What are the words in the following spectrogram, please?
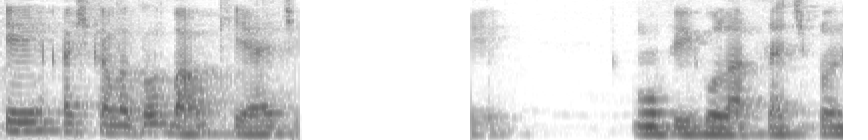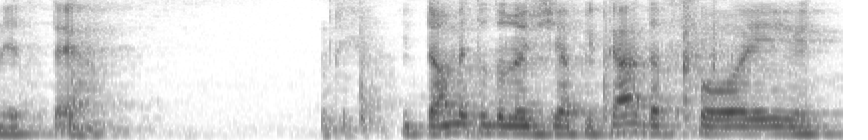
e a escala global, que é de 1,7 planeta Terra. Então, a metodologia aplicada foi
